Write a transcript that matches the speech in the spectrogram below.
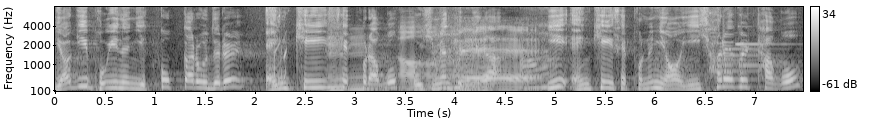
여기 보이는 이 꽃가루들을 NK 세포라고 보시면 됩니다. 네. 이 NK 세포는요, 이 혈액을 타고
